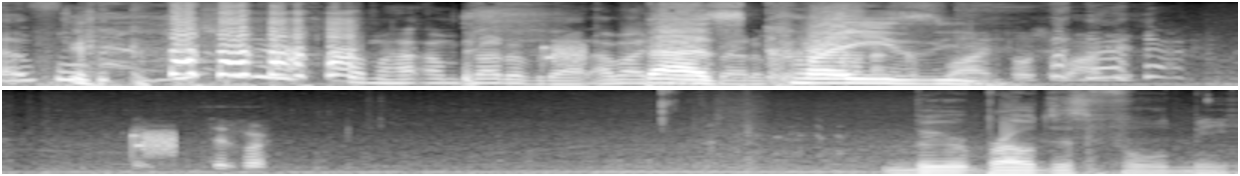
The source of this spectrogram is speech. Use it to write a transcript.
I fooled the commissioner. I'm, I'm proud of that. I'm actually That's proud of crazy. Bro bro just fooled me.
